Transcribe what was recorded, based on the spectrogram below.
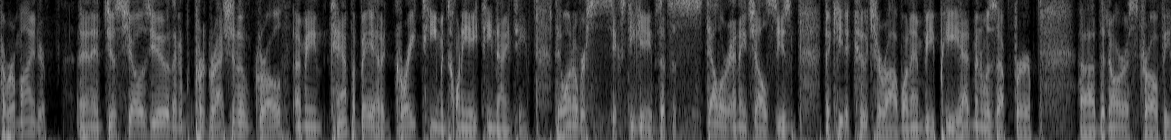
A reminder, and it just shows you the progression of growth. I mean, Tampa Bay had a great team in 2018-19. They won over 60 games. That's a stellar NHL season. Nikita Kucherov won MVP. Hedman was up for uh, the Norris Trophy.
